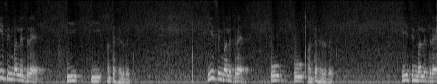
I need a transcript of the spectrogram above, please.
ಈ ಸಿಂಬಲ್ ಇದ್ದರೆ ಇ ಇ ಅಂತ ಹೇಳಬೇಕು. ಈ ಸಿಂಬಲ್ ಇದ್ದರೆ ಉ ಉ ಅಂತ ಹೇಳಬೇಕು. ಈ ಸಿಂಬಲ್ ಇದ್ದರೆ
